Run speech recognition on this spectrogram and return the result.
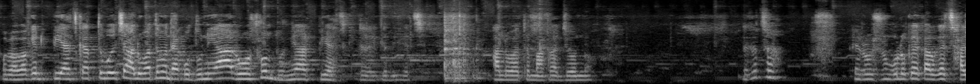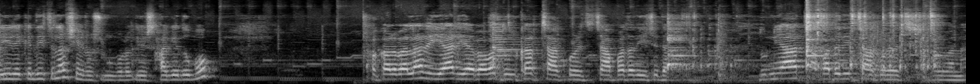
ওর বাবাকে একটু পেঁয়াজ কাটতে বলছে, আলু ভাতে দেখো দুনিয়া আর রসুন দুনিয়া আর পেঁয়াজ কেটে রেখে দিয়েছে, আলু ভাতে মাখার জন্য। দেখেছ? এই রসুনগুলোকে কালকে ছাড়িয়ে রেখে দিয়েছিলাম, সেই রসুনগুলোকে শাগে দেবো। সকালবেলা রিয়া রিয়ার বাবা দুই কাপ চা করেছে, চা পাতা দিয়েছে, দেখ। দুনিয়া চা পাতা দিয়ে চা করেছে সকালবেলা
